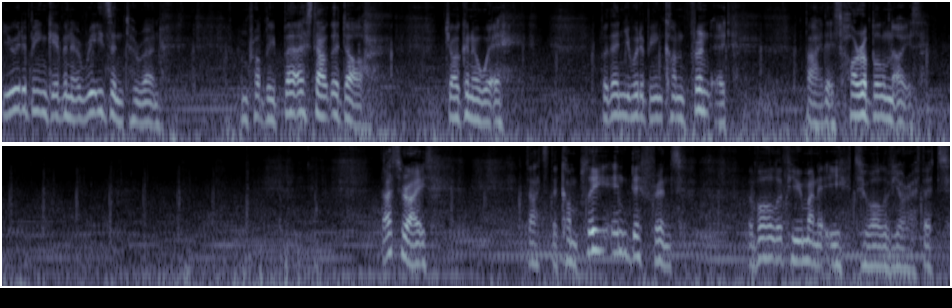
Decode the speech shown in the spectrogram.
you would have been given a reason to run and probably burst out the door, jogging away, but then you would have been confronted by this horrible noise. That's right, that's the complete indifference of all of humanity to all of your efforts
